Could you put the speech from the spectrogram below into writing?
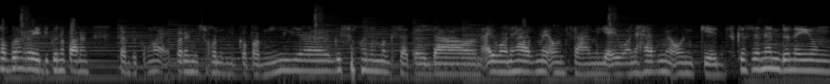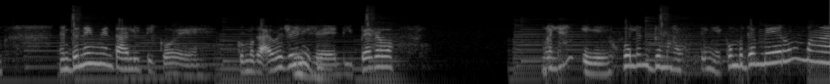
sobrang ready ko na parang, sabi ko nga eh, parang gusto ko na magkapamilya, gusto ko na mag-settle down, I wanna have my own family, I wanna have my own kids. Kasi nandun na yung, nandun na yung mentality ko eh. Kumaga, I was really Mhm. ready. Pero, wala eh. Walang dumating eh. Kumbaga, merong mga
